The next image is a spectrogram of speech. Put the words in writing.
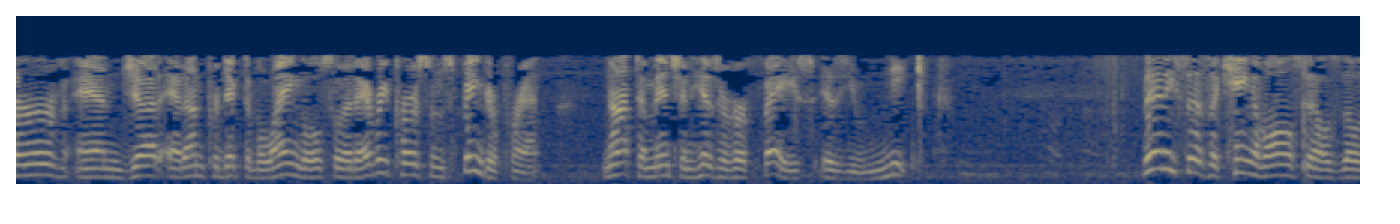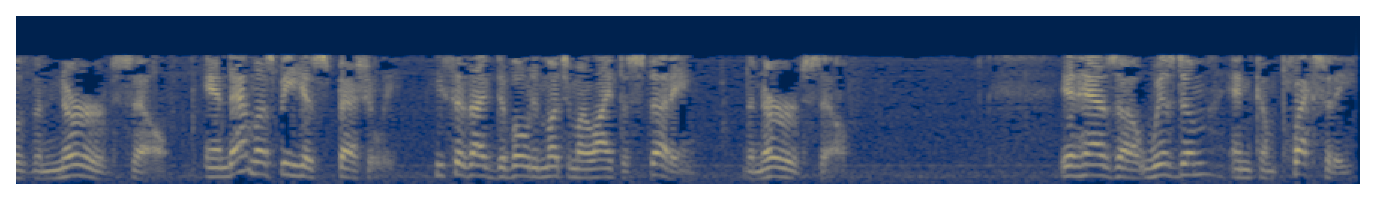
curve and jut at unpredictable angles so that every person's fingerprint, not to mention his or her face, is unique. Then he says the king of all cells, though, is the nerve cell. And that must be his specialty. He says, I've devoted much of my life to studying the nerve cell. It has uh, wisdom and complexity.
